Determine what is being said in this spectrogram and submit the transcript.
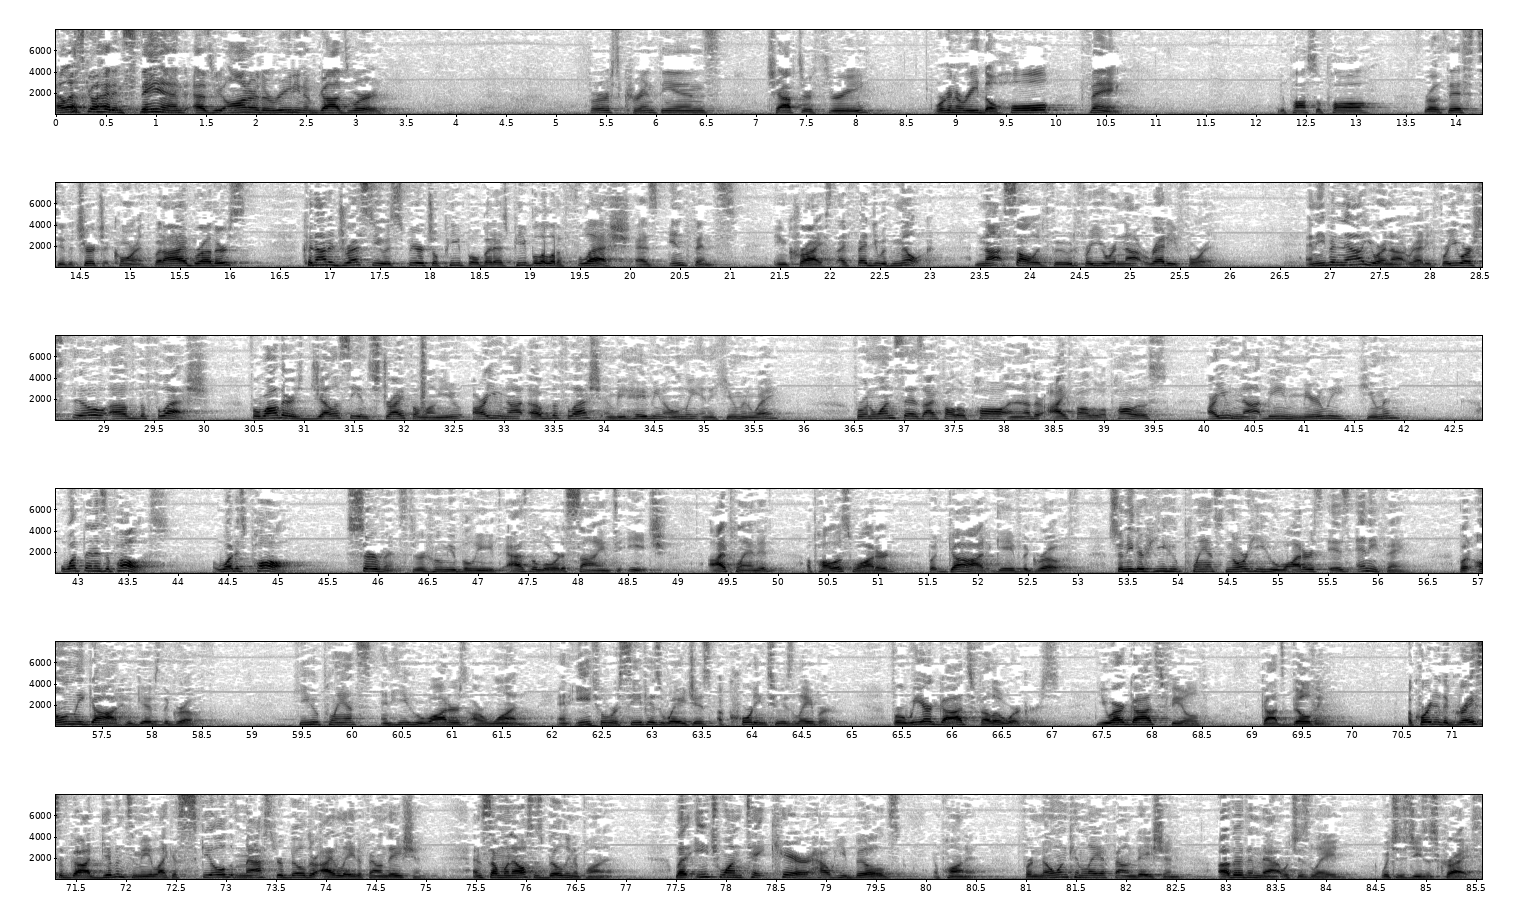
And let's go ahead and stand as we honor the reading of God's Word. 1 Corinthians chapter 3. We're going to read the whole thing. The Apostle Paul wrote this to the church at Corinth. But I, brothers, could not address you as spiritual people, but as people of the flesh, as infants in Christ. I fed you with milk, not solid food, for you were not ready for it. And even now you are not ready, for you are still of the flesh. For while there is jealousy and strife among you, are you not of the flesh and behaving only in a human way? For when one says, I follow Paul, and another, I follow Apollos, are you not being merely human? What then is Apollos? What is Paul? Servants through whom you believed, as the Lord assigned to each. I planted, Apollos watered, but God gave the growth. So neither he who plants nor he who waters is anything, but only God who gives the growth. He who plants and he who waters are one, and each will receive his wages according to his labor. For we are God's fellow workers. You are God's field, God's building. According to the grace of God given to me, like a skilled master builder, I laid a foundation, and someone else is building upon it. Let each one take care how he builds upon it. For no one can lay a foundation other than that which is laid, which is Jesus Christ.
